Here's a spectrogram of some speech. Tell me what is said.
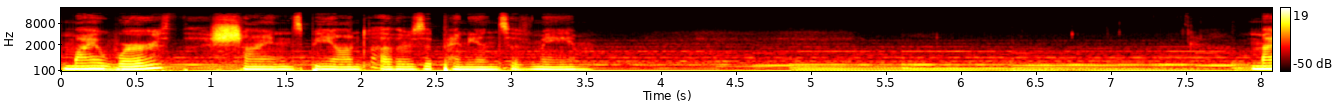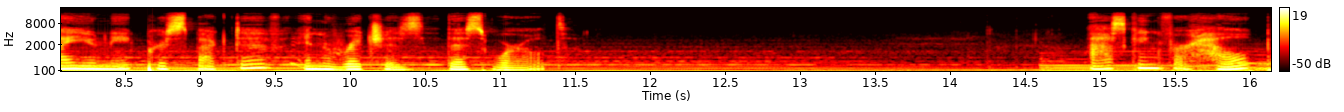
My worth shines beyond others' opinions of me. My unique perspective enriches this world. Asking for help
